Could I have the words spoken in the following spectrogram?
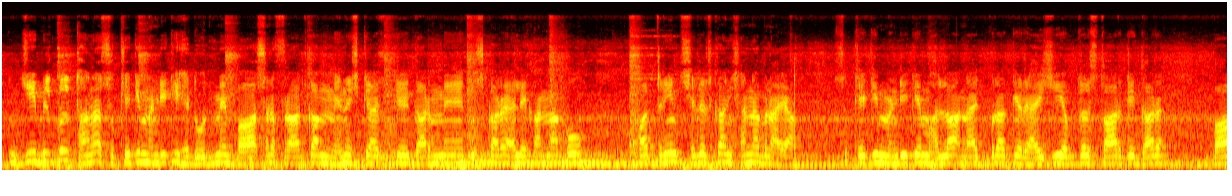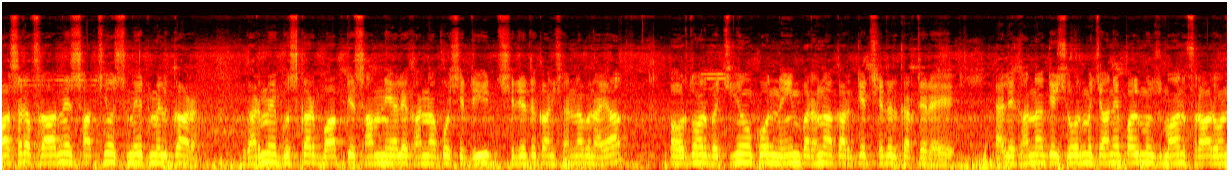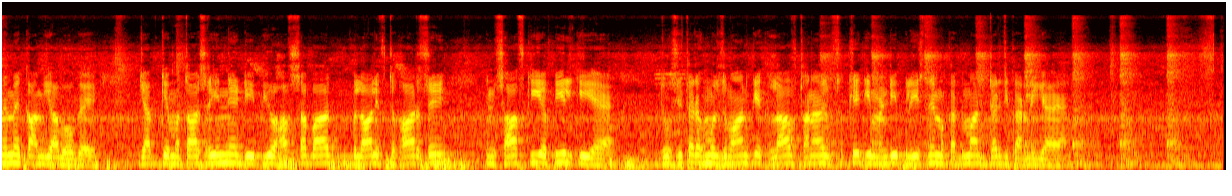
जी, बिल्कुल, थाना सुखे की मंडी की हदूद में बासर अफराद का मैनेज के घर में घुसकर अहल खाना को बदतरीन शिदत का निशाना बनाया। सुखे की मंडी के मोहल्ला अनायतपुरा के रहायशी अब्दुल स्तार के घर बासर अफराद ने साथियों समेत मिलकर घर में घुसकर बाप के सामने अहल खाना को शदीद शिदत का निशाना बनाया। औरतों और बच्चियों को नीम बरहना करके शिदत करते रहे। अहल खाना के शोर मचाने पर मुलजमान फ़रार होने में कामयाब हो गए, जबकि मुतासरीन ने D P O Hafsabad Bilal इफ्तार से इंसाफ की अपील की है। दूसरी तरफ़ मुलजमान के खिलाफ थाना सुखे की मंडी पुलिस ने मुकदमा दर्ज कर लिया है।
